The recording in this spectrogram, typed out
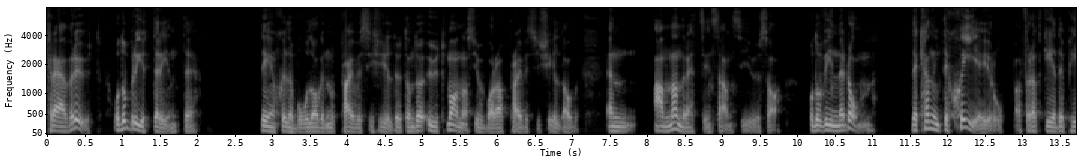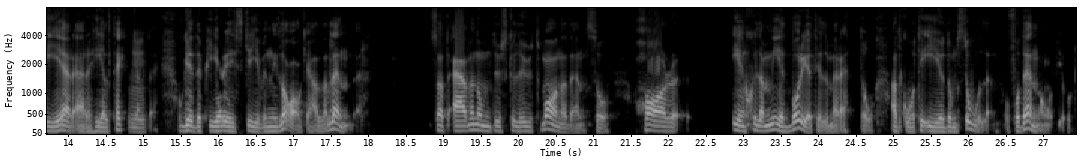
kräver ut. Och då bryter inte det enskilda bolaget mot Privacy Shield, utan då utmanas ju bara Privacy Shield av en annan rättsinstans i USA. Och då vinner de. Det kan inte ske i Europa för att GDPR är heltäckande. Mm. Och GDPR är skriven i lag i alla länder. Så att även om du skulle utmana den så har enskilda medborgare till och med rätt då att gå till EU-domstolen och få den avgjord.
